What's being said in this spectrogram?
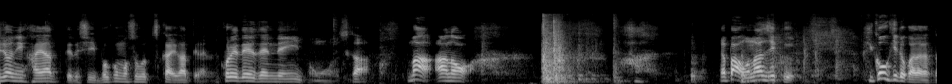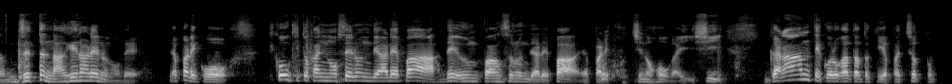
常に流行ってるし、僕もすごく使い勝手がある。これで全然いいと思うんですが、まああの、やっぱ同じく、飛行機とかだったら絶対投げられるので、やっぱりこう、飛行機とかに乗せるんであれば、で、運搬するんであれば、やっぱりこっちの方がいいし、ガラーンって転がった時、やっぱりちょっと、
